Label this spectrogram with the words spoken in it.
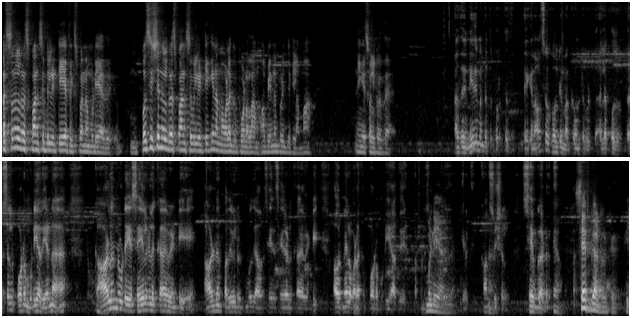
பர்சனல் ரெஸ்பான்சிபிலிட்டியை ஃபிக்ஸ் பண்ண முடியாது. பொசிஷனல் ரெஸ்பான்சிபிலிட்டிக்கு நம்ம வழக்கு போடலாம் அப்படின்னு புரிஞ்சுக்கலாமா? நீங்க சொல்றது. அது நீதிமன்றத்தை பொறுத்தது. They can also hold him accountable அல்ல போதும். பெர்சல் போட முடியாது. ஏன்னா ஆளுநருடைய செயல்களுக்காக வேண்டி ஆளுநர் பதவியில் இருக்கும்போது அவர் செய்த செயல்களுக்காக வேண்டி அவர் மேல வழக்கு போட முடியாது அப்படின்னு இருக்கு. கான்ஸ்டியூஷன் சேஃப்கார்டு இருக்கு. சேஃப்கார்டு இருக்கு.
